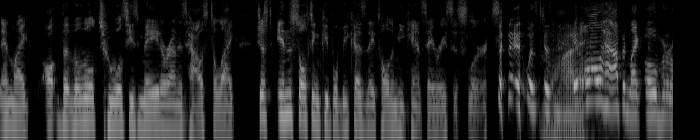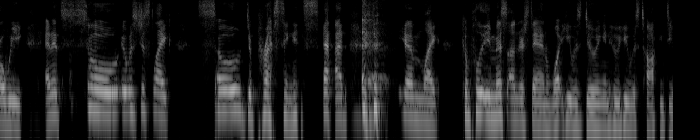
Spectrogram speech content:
and like all the, the little tools he's made around his house to like just insulting people because they told him he can't say racist slurs. it was just oh it all happened like over a week and it's so it was just like so depressing and sad to see him like completely misunderstand what he was doing and who he was talking to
